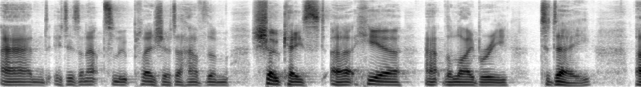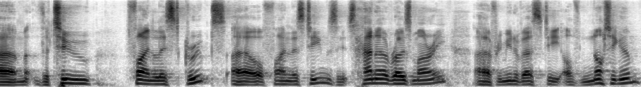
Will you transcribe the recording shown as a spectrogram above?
and it is an absolute pleasure to have them showcased uh, here at the library today. Um, the two finalist groups uh, or finalist teams. It's Hannah-Rose Murray uh, from University of Nottingham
